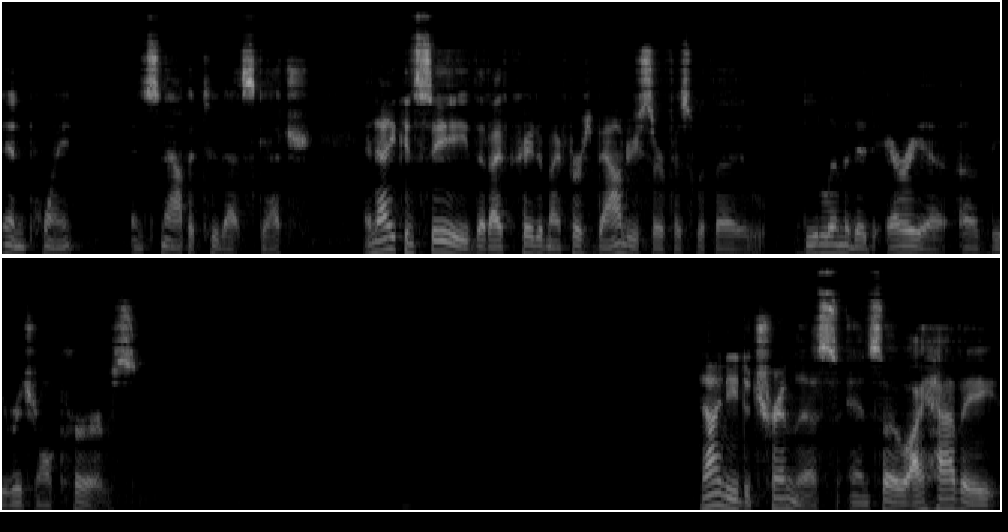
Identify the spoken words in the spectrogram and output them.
endpoint and snap it to that sketch. And now you can see that I've created my first boundary surface with a delimited area of the original curves. Now I need to trim this, and so I have a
